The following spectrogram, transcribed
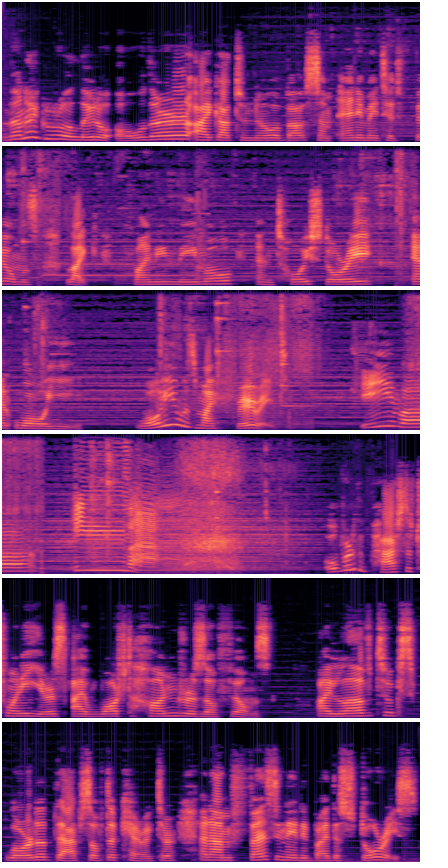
Then I grew a little older, I got to know about some animated films like Finding Nemo and Toy Story and Wall-E. Wall-E was my favorite. Eva! Eva! Over the past 20 years, I watched hundreds of films. I love to explore the depths of the character and I'm fascinated by the stories.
